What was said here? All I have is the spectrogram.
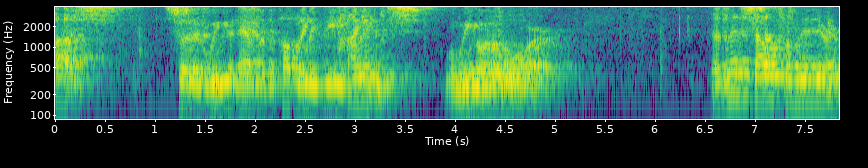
us so that we could have the public behind us when we go to war. Doesn't that sound familiar?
